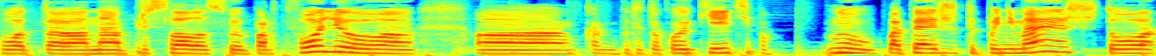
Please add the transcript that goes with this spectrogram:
вот, она прислала свое портфолио, как бы ты такой, окей, типа, ну, опять же, ты понимаешь, что,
